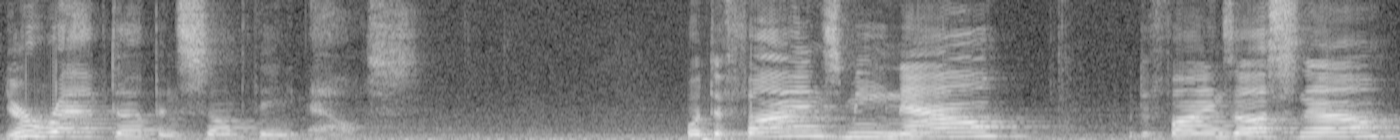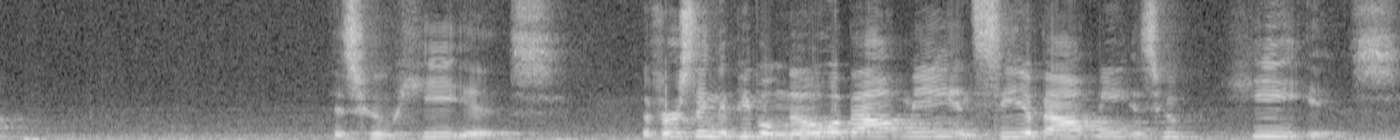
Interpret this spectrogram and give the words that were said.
You're wrapped up in something else. What defines me now, what defines us now, is who He is. The first thing that people know about me and see about me is who He is.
